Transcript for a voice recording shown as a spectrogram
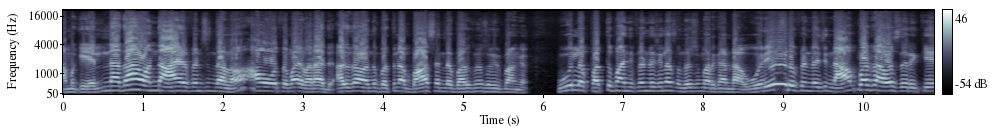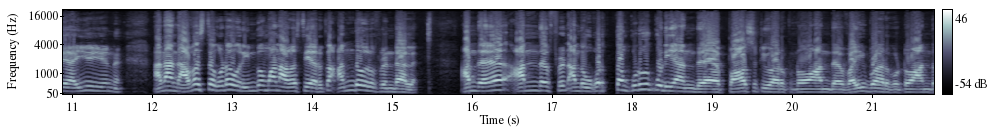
நமக்கு என்ன தான் வந்து ஆயிரம் ஃப்ரெண்ட்ஸ் இருந்தாலும் அவன் ஒருத்த மாதிரி வராது. அதுதான் வந்து பார்த்தீங்கன்னா பாஸ் என்ற பாஸ்னு சொல்லியிருப்பாங்க. ஊரில் பத்து பாஞ்சு ஃப்ரெண்ட் வச்சுலாம் சந்தோஷமாக இருக்கான்டா. ஒரே ஒரு ஃப்ரெண்ட் வச்சு நான் படுற அவஸ்தை இருக்கே ஐயோன்னு ஆனால் அந்த அவஸ்தை கூட ஒரு இன்பமான அவஸ்தையாக இருக்கும் அந்த ஒரு ஃப்ரெண்டால் அந்த அந்த ஃப்ரெண்ட் அந்த ஒருத்தன் கொடுக்கக்கூடிய அந்த பாசிட்டிவாக இருக்கட்டும் அந்த வைபாக இருக்கட்டும் அந்த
